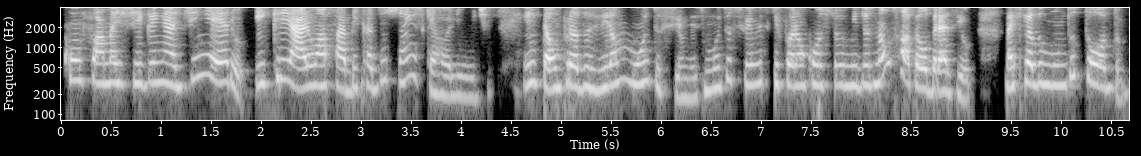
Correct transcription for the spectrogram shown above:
com formas de ganhar dinheiro e criaram a fábrica dos sonhos que é Hollywood. Então produziram muitos filmes, muitos filmes que foram consumidos não só pelo Brasil, mas pelo mundo todo.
